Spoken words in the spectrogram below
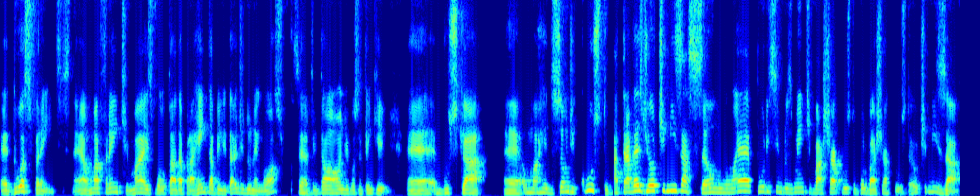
é, duas frentes, né? Uma frente mais voltada para a rentabilidade do negócio, certo? Então, onde você tem que é, buscar é, uma redução de custo através de otimização, não é pura e simplesmente baixar custo por baixar custo, é otimizar.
